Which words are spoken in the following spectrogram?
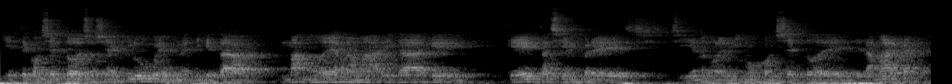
Y este concepto de Social Club es una etiqueta más moderna, más arriesgada que, que esta, siempre siguiendo con el mismo concepto de, de la marca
